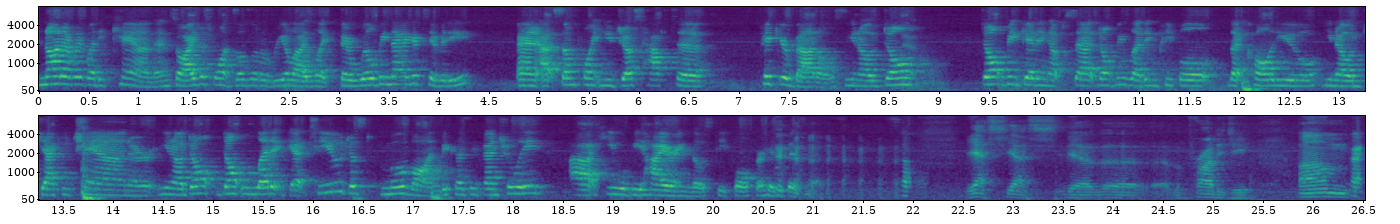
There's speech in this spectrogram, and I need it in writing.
not everybody can and so i just want zozo to realize like there will be negativity and at some point you just have to pick your battles you know don't don't be getting upset. Don't be letting people that call you, you know, Jackie Chan or, you know, don't don't let it get to you. Just move on because eventually uh, he will be hiring those people for his business. so. Yes, yes, yeah, the uh, the prodigy. Um, right.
